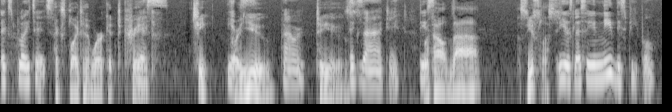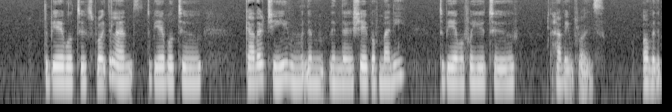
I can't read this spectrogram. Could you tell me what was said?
exploit it. Exploit it, work it to create Yes. chi for you Power. to use. Exactly. You see? Without that, it's useless. useless. So you need these people to be able to exploit the land, to be able to gather chi in the, in the shape of money, to be able for you to have influence over the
